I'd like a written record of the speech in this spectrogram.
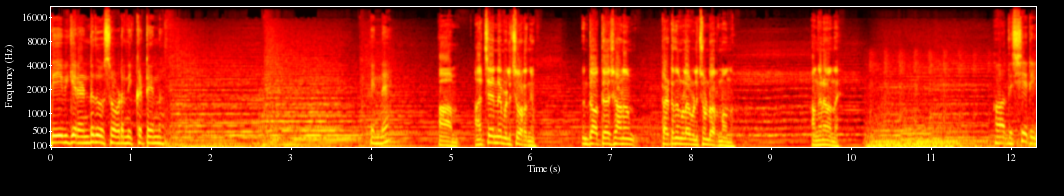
ദേവിക രണ്ടു ദിവസം അവിടെ നിൽക്കട്ടെ എന്ന് പിന്നെ? ആ അച്ഛൻ എന്നെ വിളിച്ചു പറഞ്ഞു. എന്തോ അത്യാവശ്യമാണ്. പെട്ടെന്ന് നമ്മളെ വിളിച്ചോണ്ട് വരണമെന്ന്. അങ്ങനെ വന്നേ. അത് ശരി.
